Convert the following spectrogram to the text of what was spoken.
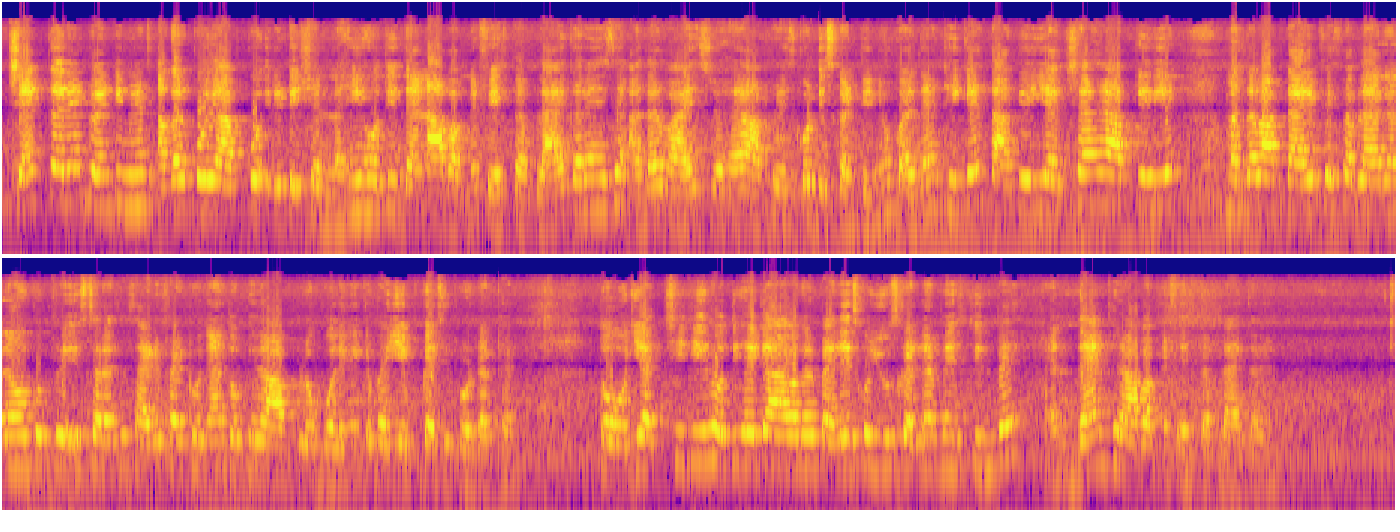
चेक करें 20 मिनट अगर कोई आपको इरिटेशन नहीं होती देन आप अपने फेस पे अप्लाई करें इसे। अदरवाइज़ जो है, आप फिर इसको डिसकंटिन्यू कर दें, ठीक है? ताकि ये अच्छा है आपके लिए। मतलब आप डायरेक्ट फेस पे अप्लाई कर रहे हो, कुछ इस तरह से साइड इफ़ेक्ट हो जाए तो फिर आप लोग बोलेंगे कि भाई ये कैसी प्रोडक्ट है। तो ये अच्छी चीज़ होती है कि आप अगर पहले इसको यूज़ कर लें अपने स्किन पे एंड देन फिर आप अपने फेस पे अप्लाई करें।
